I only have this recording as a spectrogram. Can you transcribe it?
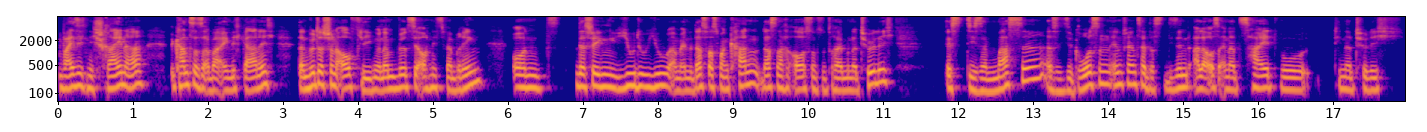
weiß ich nicht, Schreiner, kannst das aber eigentlich gar nicht. Dann wird das schon auffliegen und dann wird es dir auch nichts mehr bringen. Und deswegen you do you am Ende. Das, was man kann, das nach außen zu treiben. Und natürlich ist diese Masse, also diese großen Influencer, das, die sind alle aus einer Zeit, wo die natürlich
